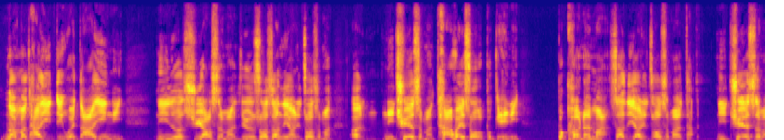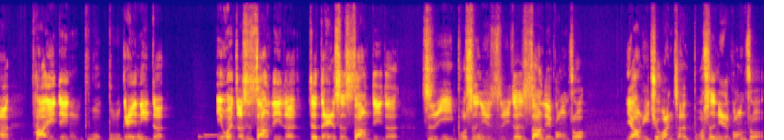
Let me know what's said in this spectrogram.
那么他一定会答应你。你说需要什么，就是说上帝要你做什么，呃，你缺什么，他会说我不给你，不可能嘛？上帝要你做什么，他你缺什么，他一定补补给你的，因为这是上帝的，这等于是上帝的旨意，不是你的旨意，这是上帝工作，要你去完成，不是你的工作，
